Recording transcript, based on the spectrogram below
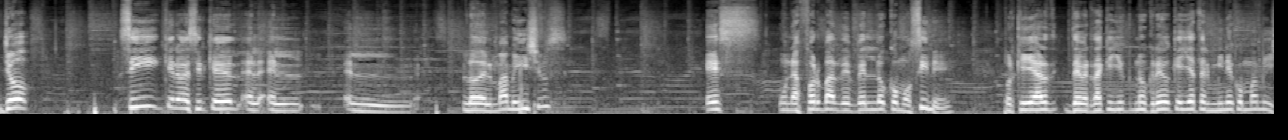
yo sí quiero decir que el, el- el- el- lo del Mami Issues es una forma de verlo como cine. Porque ya de verdad que yo no creo que ella termine con Mami.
